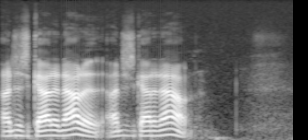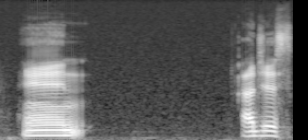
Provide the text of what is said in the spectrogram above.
I just got it out. Of, I just got it out, and I just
